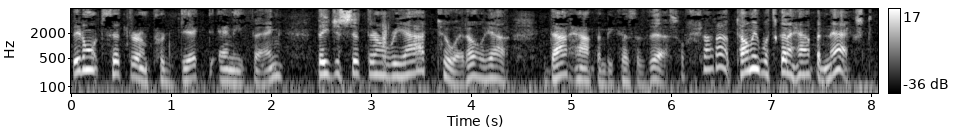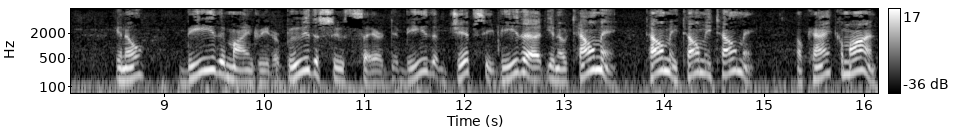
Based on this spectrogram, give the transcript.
They don't sit there and predict anything. They just sit there and react to it. Oh yeah, that happened because of this. Well, shut up. Tell me what's going to happen next. You know, be the mind reader, be the soothsayer, be the gypsy, be the, you know, tell me, tell me, tell me, tell me. Okay, come on.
